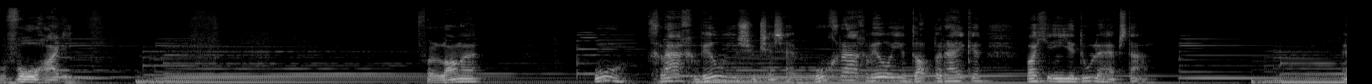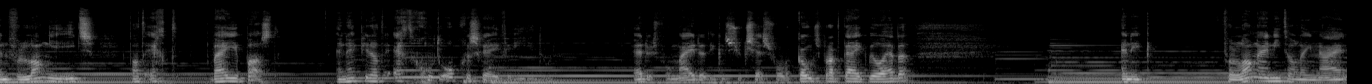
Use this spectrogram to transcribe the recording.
volharding. Verlangen. Hoe graag wil je succes hebben? Hoe graag wil je dat bereiken wat je in je doelen hebt staan? En verlang je iets wat echt bij je past? En heb je dat echt goed opgeschreven in je doelen? Dus voor mij dat ik een succesvolle coachpraktijk wil hebben. En ik verlang er niet alleen naar,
